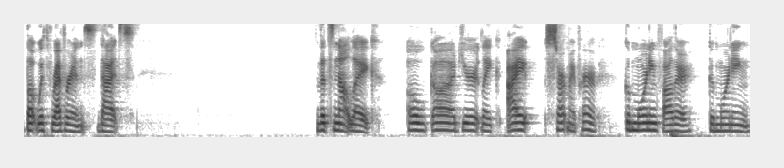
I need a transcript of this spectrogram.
but with reverence that's that's not like, "Oh God, you're like I start my prayer, "Good morning, Father. Good morning,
